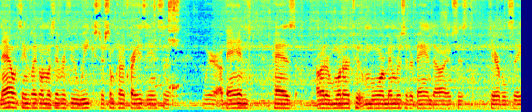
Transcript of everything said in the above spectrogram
now, it seems like almost every few weeks there's some kind of crazy incident where a band has either one or two more members of their band are. Uh, it's just terrible to see.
